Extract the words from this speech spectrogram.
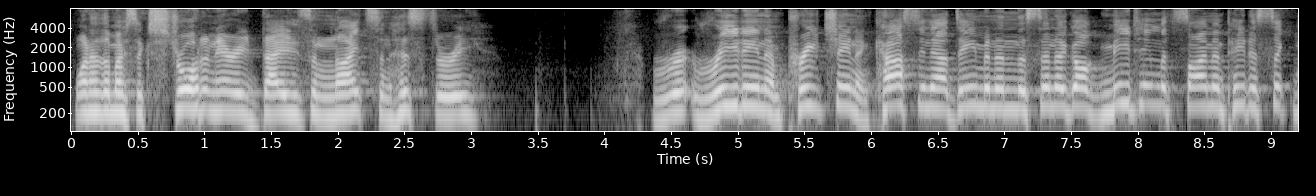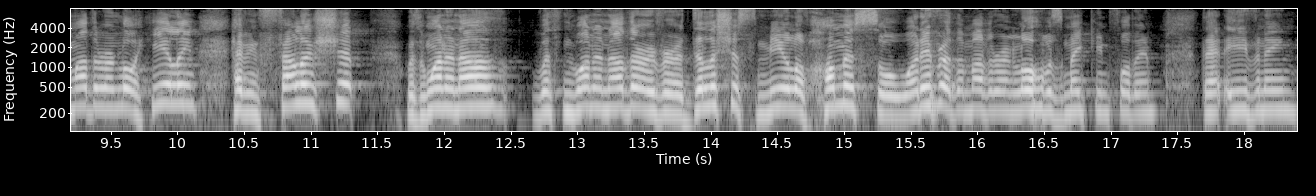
one of the most extraordinary days and nights in history. Re- reading and preaching and casting out demon in the synagogue, meeting with Simon Peter's sick mother-in-law, healing, having fellowship with one another, with one another over a delicious meal of hummus or whatever the mother-in-law was making for them that evening,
